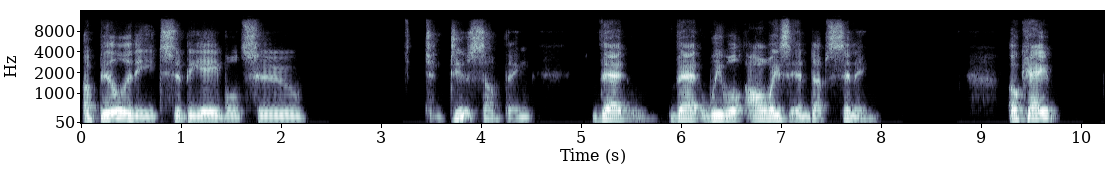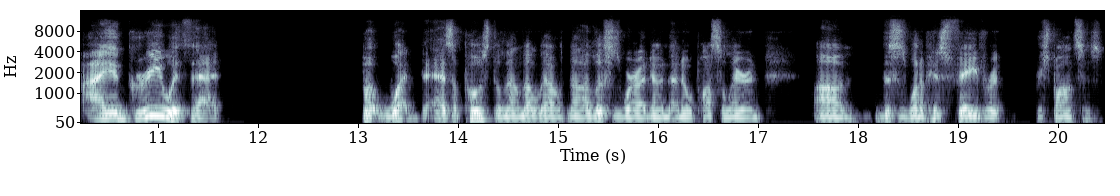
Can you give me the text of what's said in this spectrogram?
ability to be able to to do something, that that we will always end up sinning. Okay, I agree with that. But what, as opposed to now, now, now, this is where I know, I know Apostle Aaron, um, this is one of his favorite responses.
